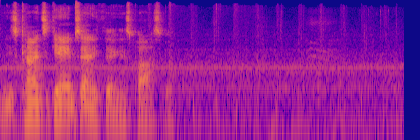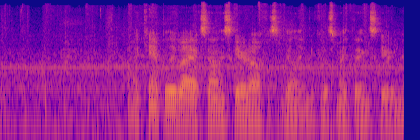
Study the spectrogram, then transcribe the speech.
In these kinds of games, anything is possible. I can't believe I accidentally scared off a civilian because my thing scared me.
